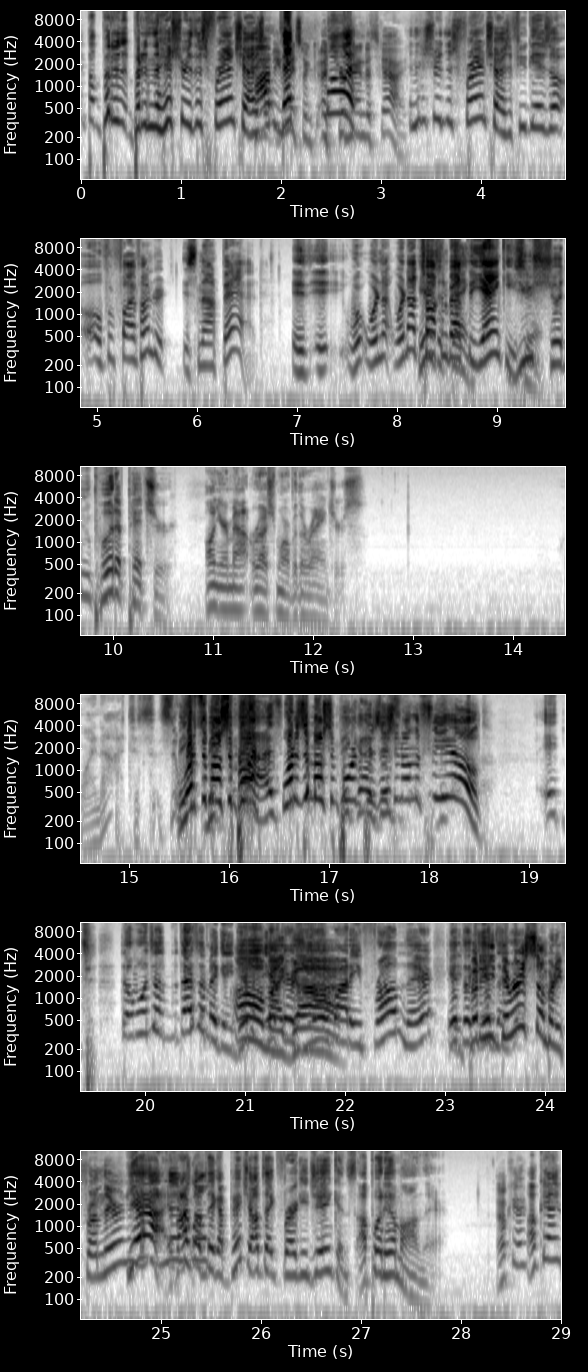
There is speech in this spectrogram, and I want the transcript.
but but in, but in the history of this franchise, Bobby that's Witt's a, a well, tremendous guy. In the history of this franchise, a few games o- over 500 is not bad. It, it, we're we're not we're not Here's talking about the Yankees You here. shouldn't put a pitcher on your Mount Rushmore for the Rangers. Why not? It's, it's, Be- what's the most important? What is the most important position on the field? It that doesn't, doesn't make any difference. Oh, difference. my if there's God. nobody from there. If the, but if he, the- there is somebody from there. Yeah, if I'm gonna take a pitcher, I'll take Fergie Jenkins. I'll put him on there. Okay. Okay,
